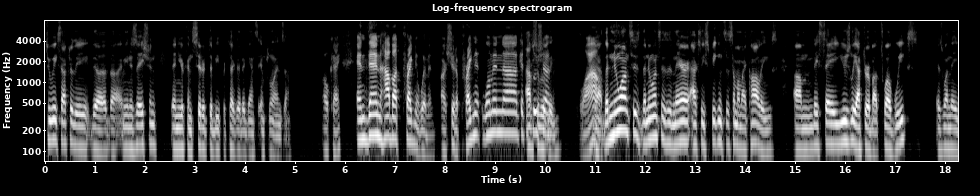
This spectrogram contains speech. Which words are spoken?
Two weeks after the, the the immunization, then you're considered to be protected against influenza. Okay. And then how about pregnant women? Or should a pregnant woman uh, get the Absolutely. flu shot? Wow. Yeah, the nuances, the nuances in there, actually speaking to some of my colleagues, um, they say usually after about 12 weeks is when they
